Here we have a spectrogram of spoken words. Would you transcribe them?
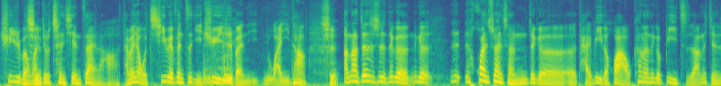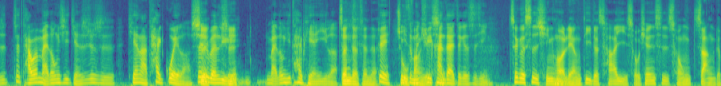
去日本玩就趁现在了哈。坦白讲，我七月份自己去日本玩一趟，是啊，那真的是那个那个日换算成这个呃台币的话，我看到那个币值啊，那简直在台湾买东西简直就是天哪，太贵了，在日本旅买东西太便宜了，真的真的。对，你怎么去看待这个事情？这个事情哈，两地的差异，首先是从涨的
